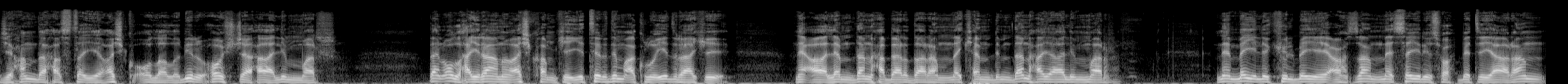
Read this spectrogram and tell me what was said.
Cihanda hastayı aşk olalı bir hoşça halim var. Ben ol hayranı aşkam ki yitirdim aklı idraki. Ne alemden haberdaram ne kendimden hayalim var. Ne meyli külbeyi ahzan ne seyri sohbeti yaran.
